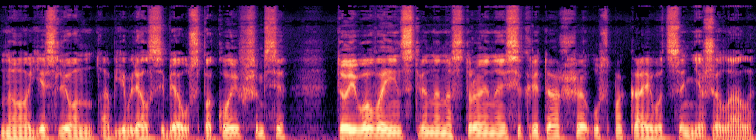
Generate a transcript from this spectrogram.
Но если он объявлял себя успокоившимся, то его воинственно настроенная секретарша успокаиваться не желала.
